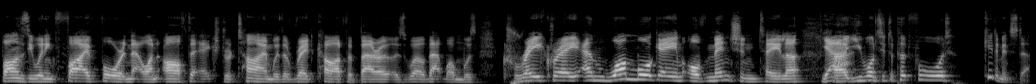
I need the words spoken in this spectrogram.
Barnsley winning 5 4 in that one after extra time with a red card for Barrow as well. That one was cray cray. And one more game of mention, Taylor. Yeah. Uh, you wanted to put forward Kidderminster.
